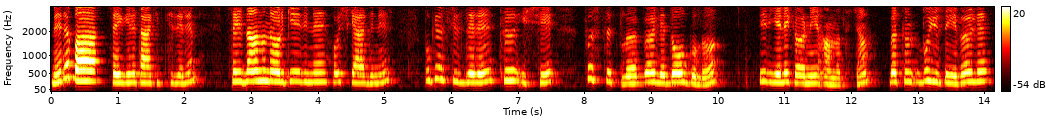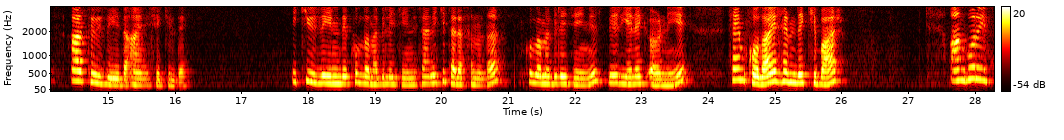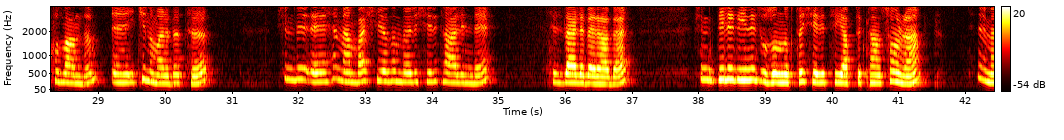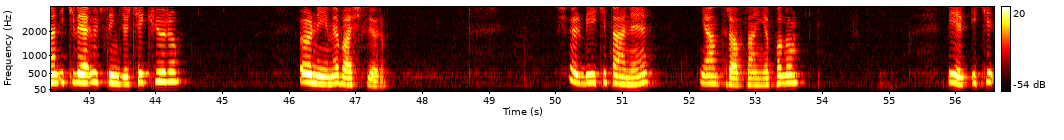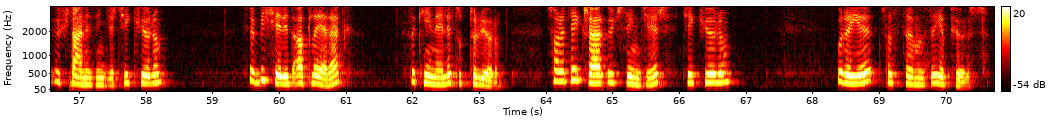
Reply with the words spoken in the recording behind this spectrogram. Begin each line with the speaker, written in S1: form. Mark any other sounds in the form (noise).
S1: Merhaba sevgili takipçilerim. Sevda'nın örgü evine hoş geldiniz. Bugün sizlere tığ işi fıstıklı böyle dolgulu bir yelek örneği anlatacağım. Bakın bu yüzeyi böyle arka yüzeyi de aynı şekilde. İki yüzeyini de kullanabileceğiniz yani iki tarafını da kullanabileceğiniz bir yelek örneği. Hem kolay hem de kibar. Angora ip kullandım. 2 e, numarada tığ. Şimdi e, hemen başlayalım böyle şerit halinde sizlerle beraber. Şimdi dilediğiniz uzunlukta şeriti yaptıktan sonra hemen 2 veya 3 zincir çekiyorum. Örneğime başlıyorum. Şöyle bir iki tane yan trabzan yapalım. 1, 2, 3 tane zincir çekiyorum. Şöyle bir şerit atlayarak sık iğne ile tutturuyorum. Sonra tekrar 3 zincir çekiyorum. Burayı fıstığımızı yapıyoruz.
